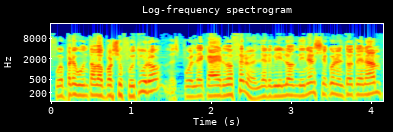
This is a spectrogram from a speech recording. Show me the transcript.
fue preguntado por su futuro después de caer 2-0 en el derby londinense con el Tottenham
